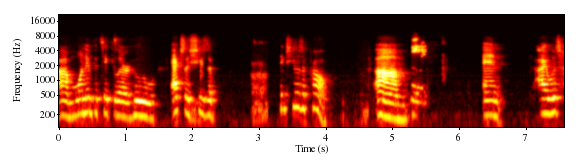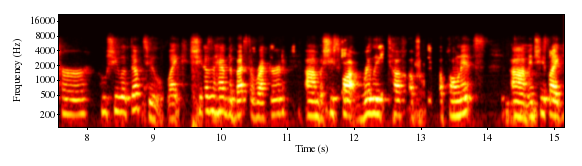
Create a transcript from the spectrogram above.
um, one in particular who actually she's a, I think she was a pro, um, and I was her who she looked up to. Like she doesn't have the best of record, um, but she's fought really tough op- opponents, um, and she's like,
